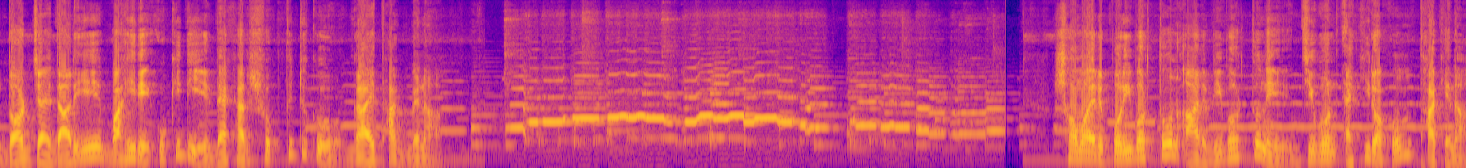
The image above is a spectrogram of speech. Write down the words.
দরজায় দাঁড়িয়ে বাহিরে উকি দিয়ে দেখার শক্তিটুকু গায়ে থাকবে না। সময়ের পরিবর্তন আর বিবর্তনে জীবন একই রকম থাকে না।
